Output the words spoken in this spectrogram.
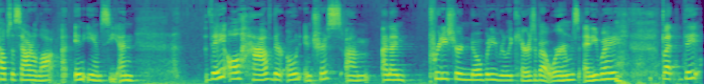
helps us out a lot uh, in EMC. And they all have their own interests, um, and I'm pretty sure nobody really cares about worms anyway. but they,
